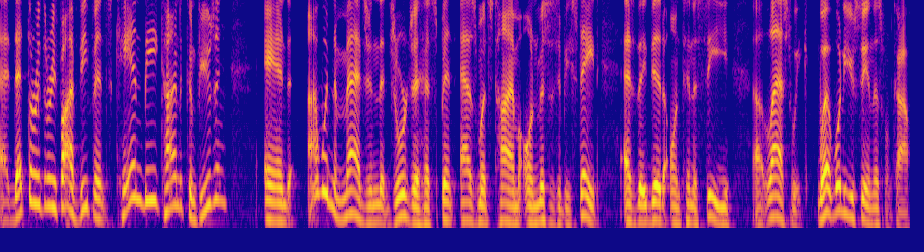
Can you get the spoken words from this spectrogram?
Uh, that 3-3-5 defense can be kind of confusing. And I wouldn't imagine that Georgia has spent as much time on Mississippi State as they did on Tennessee uh, last week. What, what do you see in this one, Kyle?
